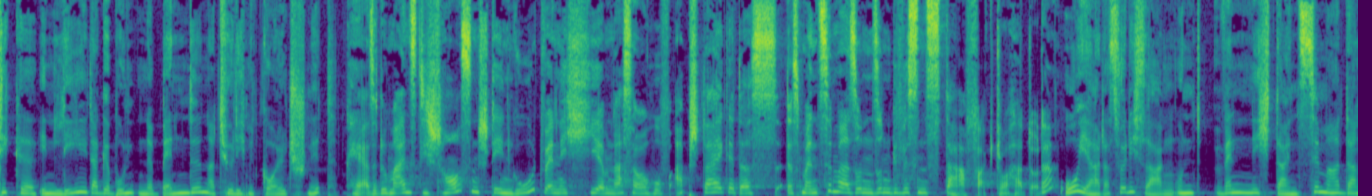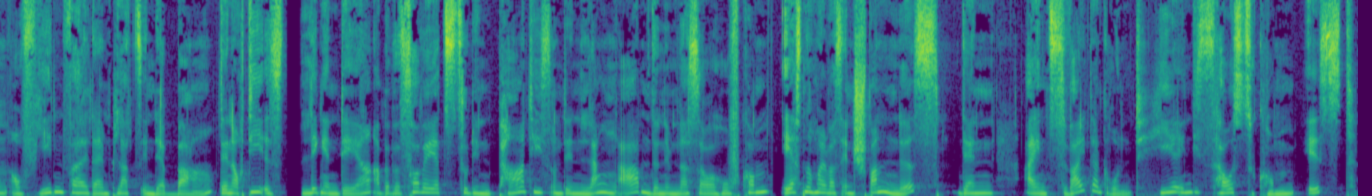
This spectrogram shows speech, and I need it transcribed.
dicke, in Leder gebundene Bände, natürlich mit Goldschnitt. Okay, also du meinst, die Chancen stehen gut, wenn ich hier im Nassauer Hof absteige, dass, dass mein Zimmer so einen, so einen gewissen Star-Faktor hat, oder? Oh ja, das würde ich sagen. Und wenn nicht dein Zimmer, dann auf jeden Fall dein Platz in der Bar. Denn auch die ist legendär. Aber bevor wir jetzt zu den Partys und den langen Abenden im Nassauer Hof kommen, erst nochmal was Entspannendes. Denn ein zweiter Grund, hier in dieses Haus zu kommen, ist,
